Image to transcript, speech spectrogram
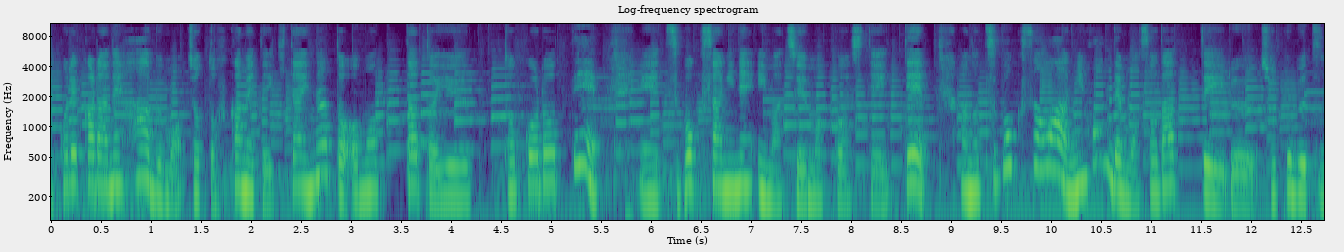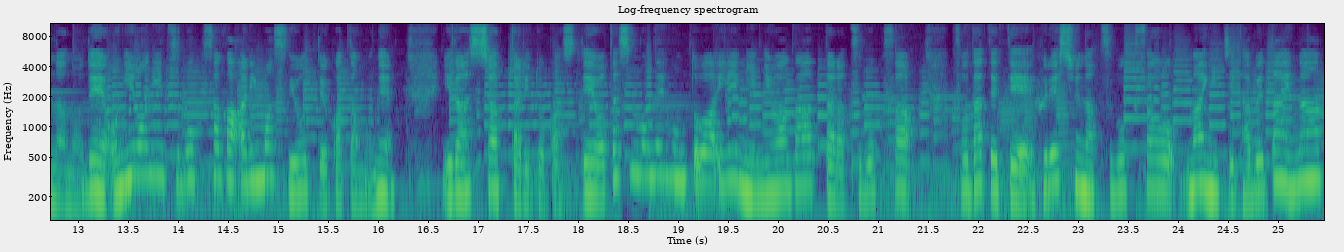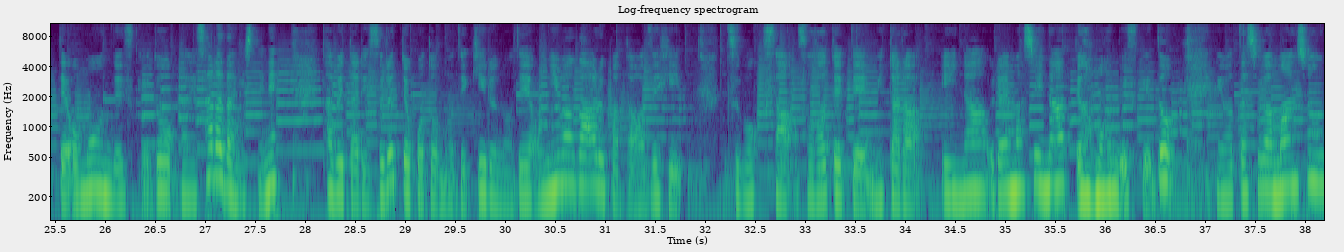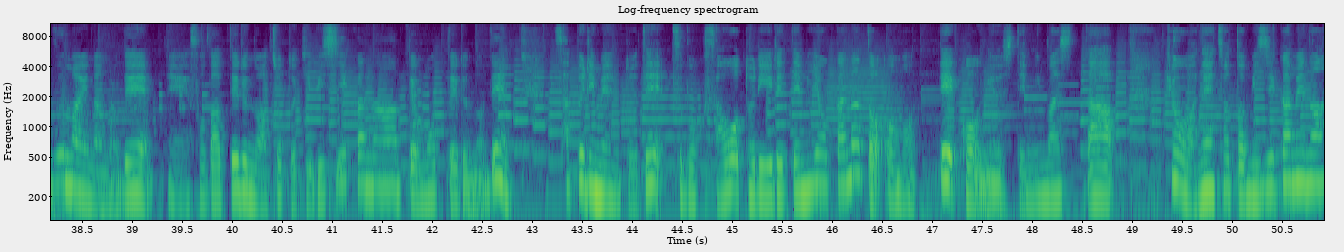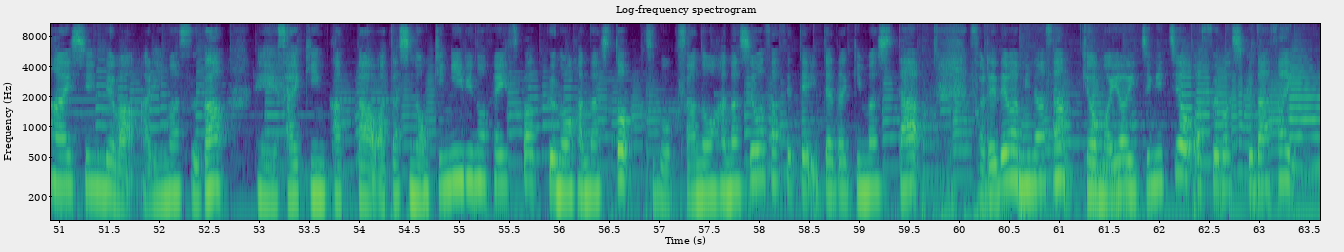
ーこれからねハーブもちょっと深めていきたいなと思ったというところで、えー、ツボ草にね今注目をしていてあのツボ草は日本でも育っている植物なのでお庭にツボ草がありますよっていう方もねいらっしゃったりとかして私もね本当は家に庭があったらツボ草育ててフレッシュなツボ草を毎日食べたいなって思うんですけどサラダにしてね食べたりするってこともできるのでお庭がある方は是非ツボ草育ててみたらいいいいな羨ましいなって思うんですけど、え私はマンション住まいなので、え育てるのはちょっと厳しいかなって思ってるのでサプリメントでツボ草を取り入れてみようかなと思って購入してみました。今日はね、ちょっと短めの配信ではありますが、えー最近買った私のお気に入りのフェイスパックのお話と、つぼくさんのお話をさせていただきました。それでは皆さん、今日も良い一日をお過ごしください。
